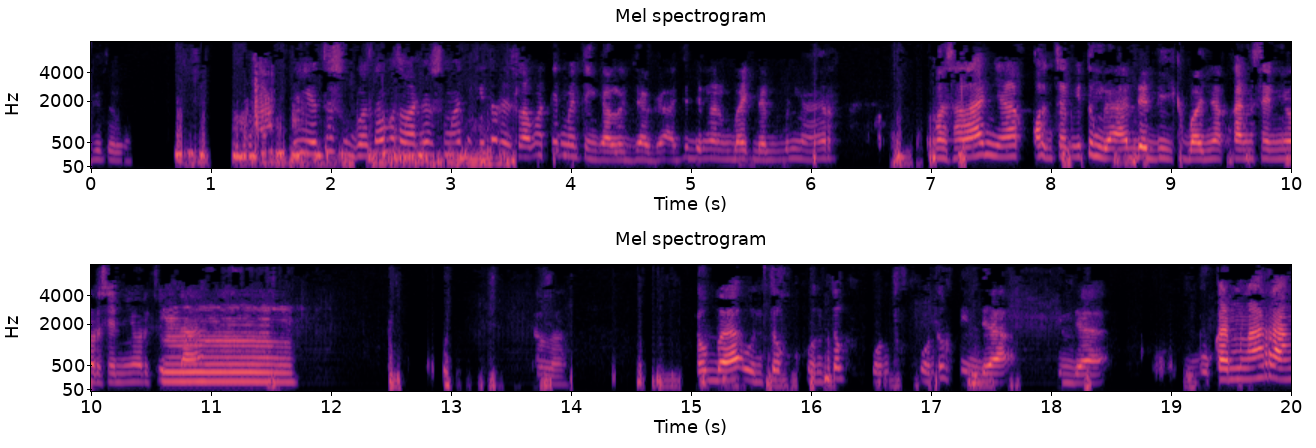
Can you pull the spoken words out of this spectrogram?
gitu loh. Iya terus buat apa Tuhan Yesus mati kita udah selamatin men tinggal lu jaga aja dengan baik dan benar. Masalahnya konsep itu nggak ada di kebanyakan senior senior kita. Hmm, gitu loh. Coba untuk untuk untuk untuk tidak tidak bukan melarang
